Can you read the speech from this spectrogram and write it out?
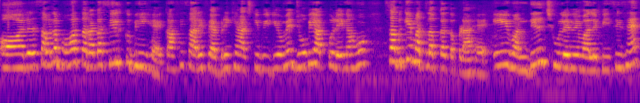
और मतलब बहुत तरह का सिल्क भी है। काफ़ी सारे फैब्रिक है आज की वीडियो में, जो भी आपको लेना हो, सबके मतलब का कपड़ा है। ए वन दिल छू लेने वाले पीसेस हैं,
